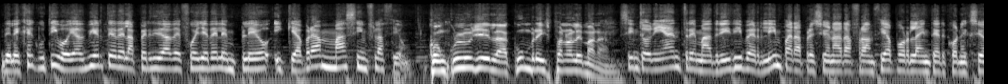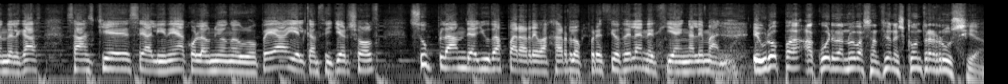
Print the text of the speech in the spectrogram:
del Ejecutivo y advierte de la pérdida de fuelle del empleo y que habrá más inflación. Concluye la cumbre hispano-alemana. Sintonía entre Madrid y Berlín para presionar a Francia por la interconexión del gas. Sánchez se alinea con la Unión Europea y el canciller Scholz su plan de ayudas para rebajar los precios de la energía en Alemania. Europa acuerda nuevas sanciones contra Rusia.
